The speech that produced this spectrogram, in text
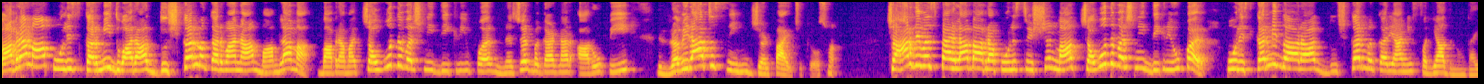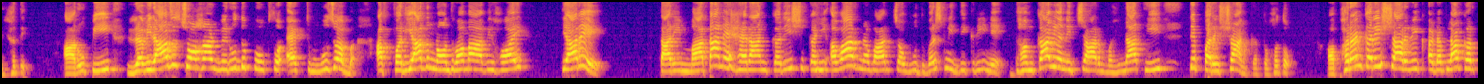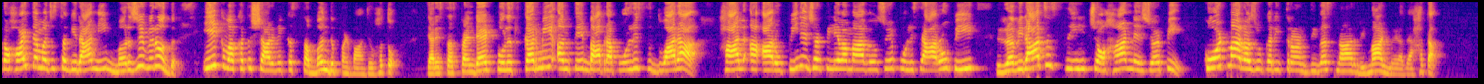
બાબરામાં police કર્મી દ્વારા દુષ્કર્મ કરવાના મામલામાં બાબરામાં ચૌદ વર્ષની દીકરી પર નજર બગાડનાર આરોપી રવિરાજસિંહ ઝડપાઈ ચુક્યો છે. ચાર દિવસ પહેલા બાબરા પોલીસ સ્ટેશનમાં ચૌદ વર્ષની દીકરી ઉપર પોલીસ કર્મી દ્વારા દુષ્કર્મ કર્યાની ફરિયાદ નોંધાઈ હતી. આરોપી રવિરાજ ચૌહાણ વિરુદ્ધ પોક્સો એક્ટ મુજબ આ ફરિયાદ નોંધવામાં આવી હોય ત્યારે તારી માતાને હેરાન કરીશ, કહી અવારનવાર ચૌદ વર્ષની દીકરીને ધમકાવી અને ચાર મહિનાથી તે પરેશાન કરતો હતો. અપહરણ કરી શારીરિક અડપલા કરતો હોય તેમજ સગીરાની મરજી વિરુદ્ધ એક વખત શારીરિક સંબંધ પણ બાંધ્યો હતો. ત્યારે સસ્પેન્ડેડ પોલીસ કર્મી અંતે બાબરા પોલીસ દ્વારા હાલ આ આરોપીને ઝડપી લેવામાં આવ્યો છે. પોલીસે આરોપી રવિરાજસિંહ ચૌહાણને ઝડપી કોર્ટમાં રજૂ કરી ત્રણ દિવસના રિમાન્ડ મેળવ્યા હતા.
